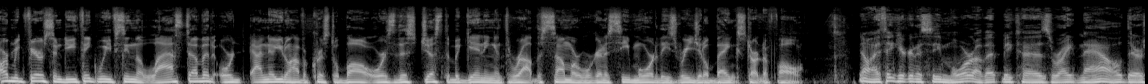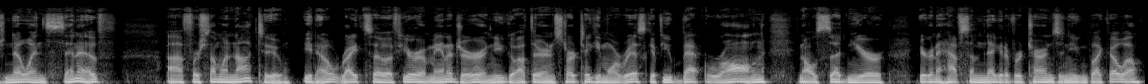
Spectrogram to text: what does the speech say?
Art McPherson, do you think we've seen the last of it? Or I know you don't have a crystal ball, or is this just the beginning and throughout the summer we're going to see more of these regional banks start to fall? No, I think you're going to see more of it because right now there's no incentive uh, for someone not to, you know, right? So if you're a manager and you go out there and start taking more risk, if you bet wrong and all of a sudden you're you're going to have some negative returns and you can be like, oh well,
